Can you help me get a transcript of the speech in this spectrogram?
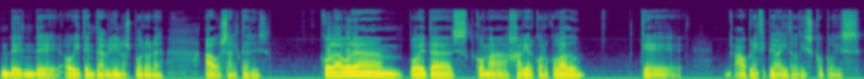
dende de 80 bilinos por hora aos altares. Colaboran poetas como Javier Corcovado, que ao principio aí do disco pois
